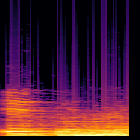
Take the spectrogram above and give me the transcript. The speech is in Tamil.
嗯。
